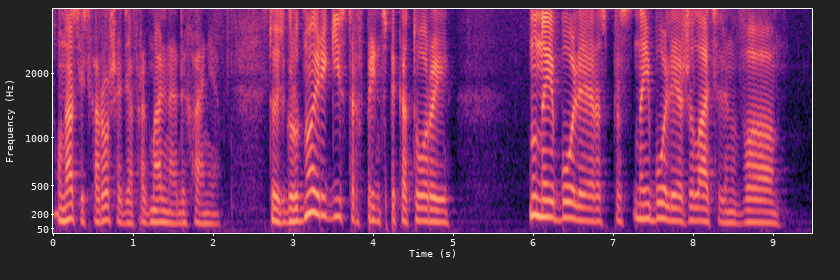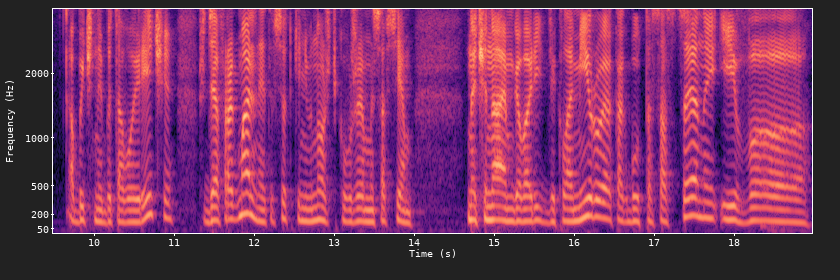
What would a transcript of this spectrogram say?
у нас есть хорошее диафрагмальное дыхание. То есть грудной регистр, в принципе, который ну, наиболее, распрос... наиболее желателен в обычной бытовой речи. Диафрагмальный – это все-таки немножечко уже мы совсем начинаем говорить, декламируя, как будто со сцены, и в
